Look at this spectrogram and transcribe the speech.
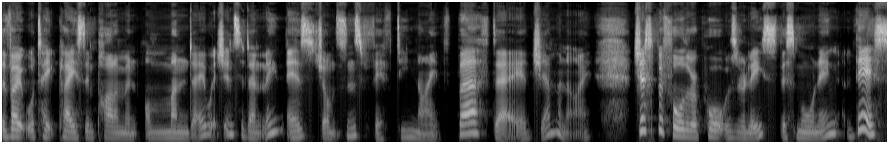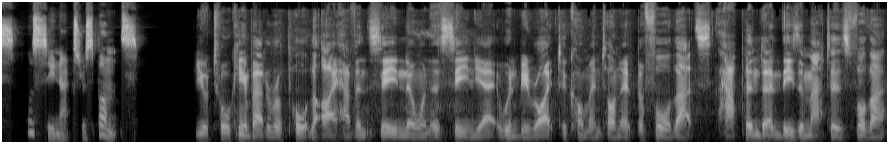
The vote will take place in Parliament on Monday, which incidentally is Johnson's 59th birthday, a Gemini. Just before the report was released this morning, this was Sunak's response. You're talking about a report that I haven't seen, no one has seen yet. It wouldn't be right to comment on it before that's happened. And these are matters for the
